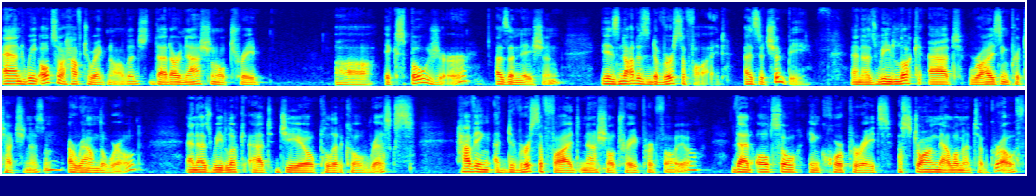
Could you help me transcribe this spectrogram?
And we also have to acknowledge that our national trade uh, exposure as a nation is not as diversified as it should be. And as we look at rising protectionism around the world, and as we look at geopolitical risks, having a diversified national trade portfolio that also incorporates a strong element of growth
